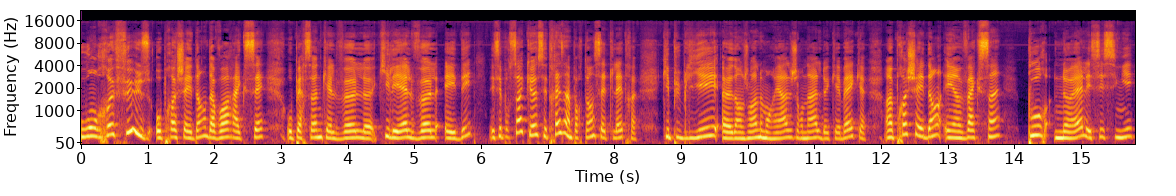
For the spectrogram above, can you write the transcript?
où on refuse aux proches aidants d'avoir accès aux personnes qu'elles veulent, qu'ils et elles veulent aider. Et c'est pour ça que c'est très important cette lettre qui est publiée euh, dans le Journal de Montréal, Journal de Québec, un proche aidant et un vaccin pour Noël et c'est signé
